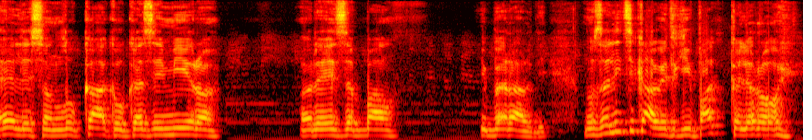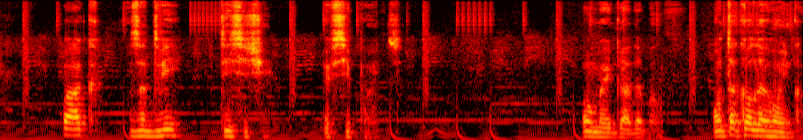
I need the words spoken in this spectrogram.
Елісон, Лукаку, Казиміро, Орейзебал і Берарді. Ну, взагалі цікавий такий пак кольоровий. Пак за 2000 FC Points. О май гадабл. Отако легонько.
